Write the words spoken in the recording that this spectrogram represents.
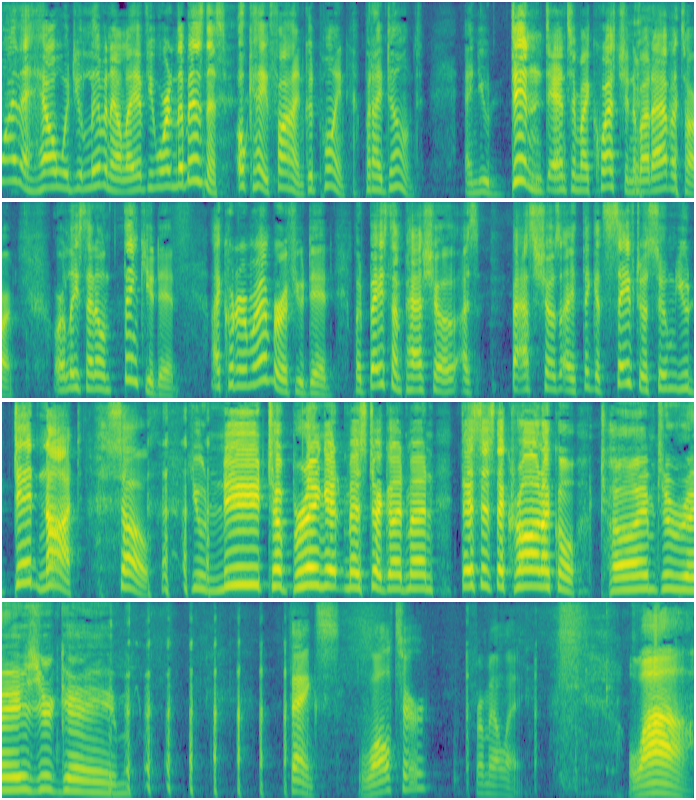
Why the hell would you live in LA if you weren't in the business? Okay, fine, good point. But I don't. And you didn't answer my question about Avatar. Or at least I don't think you did. I couldn't remember if you did. But based on past show, as past shows, I think it's safe to assume you did not. So, you need to bring it, Mr. Goodman. This is the Chronicle. Time to raise your game. Thanks, Walter from L.A. Wow.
